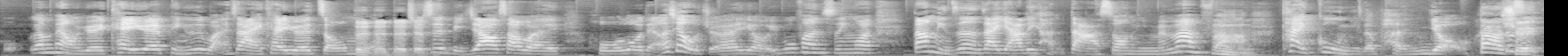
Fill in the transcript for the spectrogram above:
我跟朋友约，可以约平日晚上，也可以约周末，对对对对就是比较稍微活络点。而且我觉得有一部分是因为，当你真的在压力很大的时候，你没办法嗯太顾你的朋友。大学、就是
